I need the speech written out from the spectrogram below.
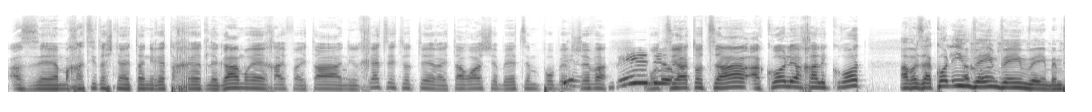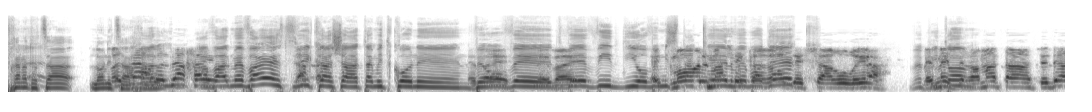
אז uh, המחצית השנייה הייתה נראית אחרת לגמרי, חיפה הייתה נלחצת יותר, הייתה רואה שבעצם פה באר שבע. מוציאה תוצאה, הכל יכל לקרות, אבל זה הכל אם ואם ואם ואם, במבחן התוצאה לא ניצחנו. אבל זה החיים. אבל מבאס, צביקה, שאתה מתכונן, ועובד. ווידאו, אתמול ומסתכל מה שקרה ובודק, זה שערורייה. באמת, ברמת ה... אתה יודע,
